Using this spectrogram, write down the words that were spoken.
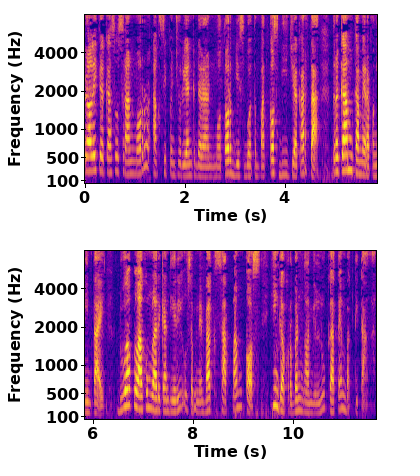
Beralih ke kasus Ranmor, aksi pencurian kendaraan motor di sebuah tempat kos di Jakarta terekam kamera pengintai. Dua pelaku melarikan diri usai menembak satpam kos hingga korban mengalami luka tembak di tangan.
